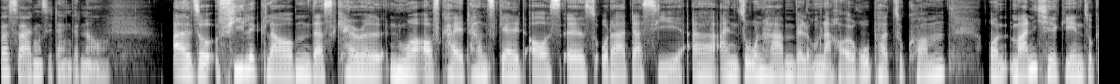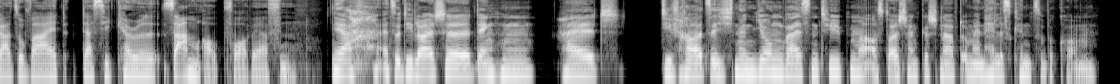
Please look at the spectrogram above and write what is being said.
Was sagen Sie denn genau? Also viele glauben, dass Carol nur auf Kajetans Geld aus ist oder dass sie äh, einen Sohn haben will, um nach Europa zu kommen. Und manche gehen sogar so weit, dass sie Carol Samenraub vorwerfen. Ja, also die Leute denken halt, die Frau hat sich einen jungen weißen Typen aus Deutschland geschnappt, um ein helles Kind zu bekommen.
